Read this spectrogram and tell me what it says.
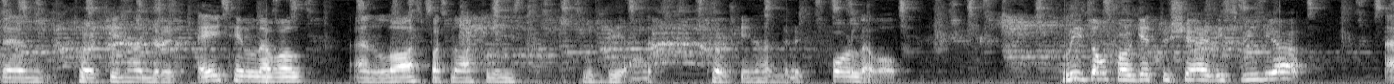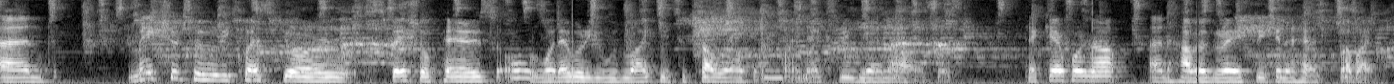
then 1318 level and last but not least would be at 1304 level. Please don't forget to share this video and make sure to request your special pairs or whatever you would like me to cover up in my next video analysis. Take care for now and have a great weekend ahead. Bye bye.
